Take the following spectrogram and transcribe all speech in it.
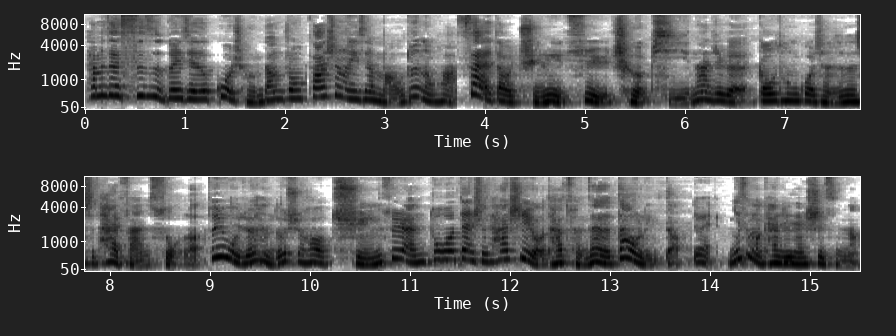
他们在私自对接的过程当中发生了一些矛盾的话，再到群里去扯皮，那这个沟通过程真的是太繁琐了。所以我觉得很多时候群虽然多，但是它是有它存在的道理的。对，你怎么看这件事情呢？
